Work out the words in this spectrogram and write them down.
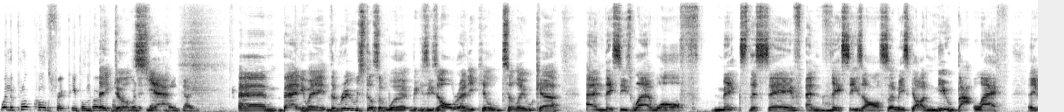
when the plot calls for it, people know. It When does, yeah. Um, but anyway, the ruse doesn't work because he's already killed Toluca, and this is where Worf makes the save, and this is awesome. He's got a new bat'leth. Dead,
